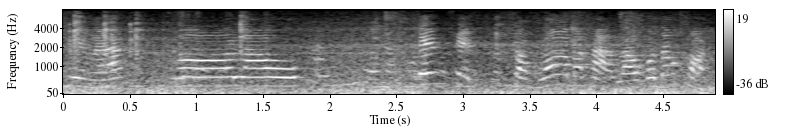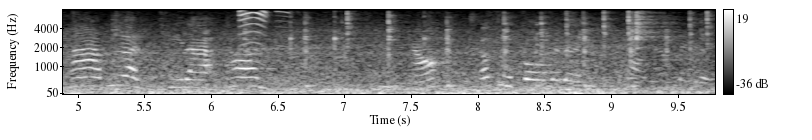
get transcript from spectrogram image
องสอนเพื่อนร้องเพลงแล้วพอเราเต้นเสร็จสองรอบอะค่ะ เราก็ต้องสอนท่าเพื่อนทีละท่อนเนาะก็คือโปรไปเลยสอนเพื่อนไปเลย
